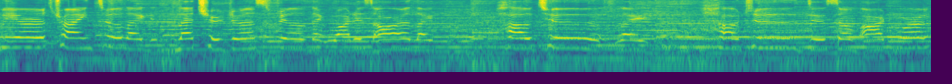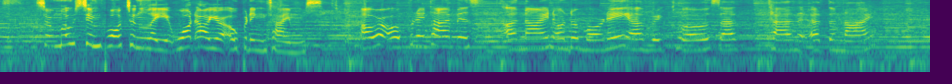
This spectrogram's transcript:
we're trying to like let children feel like what is art like how to like how to do some artworks So, most importantly, what are your opening times? Our opening time is uh, 9 on the morning and we close at 10 at the night.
